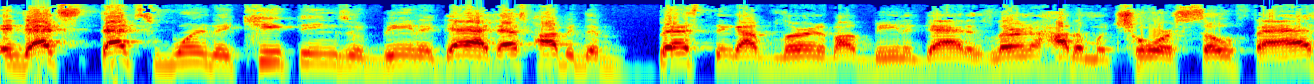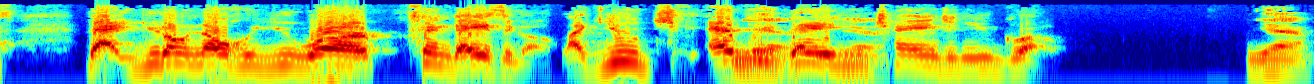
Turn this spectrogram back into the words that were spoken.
and that's, that's one of the key things with being a dad. That's probably the best thing I've learned about being a dad is learning how to mature so fast that you don't know who you were 10 days ago. Like you, every day Yeah, you yeah. change and you grow. Yeah.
